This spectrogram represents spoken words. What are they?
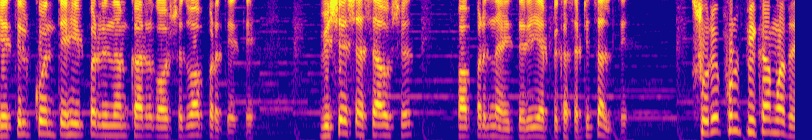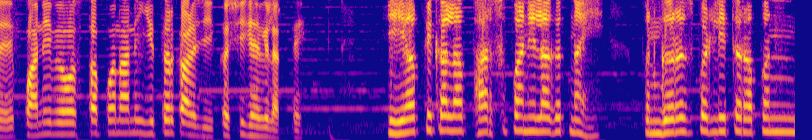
येथील कोणतेही परिणामकारक औषध वापरता येते. विशेष असे औषध वापरत नाही तरी या पिकासाठी चालते. सूर्यफूल पिकामध्ये पाणी व्यवस्थापन आणि इतर काळजी कशी घ्यावी लागते? या पिकाला फारसं पाणी लागत नाही. पण गरज पडली तर आपण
